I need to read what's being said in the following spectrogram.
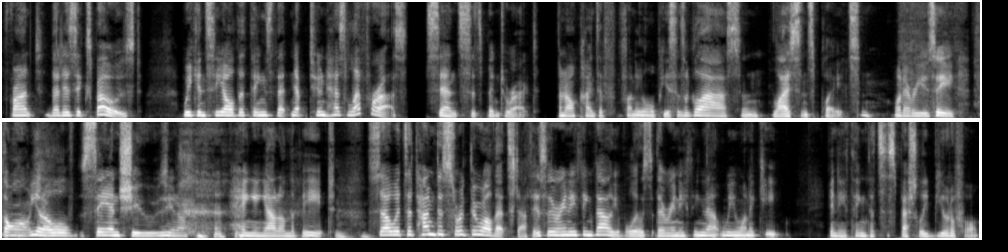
front that is exposed. We can see all the things that Neptune has left for us since it's been direct, and all kinds of funny little pieces of glass and license plates and whatever you see, thong, you know, sand shoes, you know, hanging out on the beach. Mm-hmm. So it's a time to sort through all that stuff. Is there anything valuable? Is there anything that we want to keep? Anything that's especially beautiful?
